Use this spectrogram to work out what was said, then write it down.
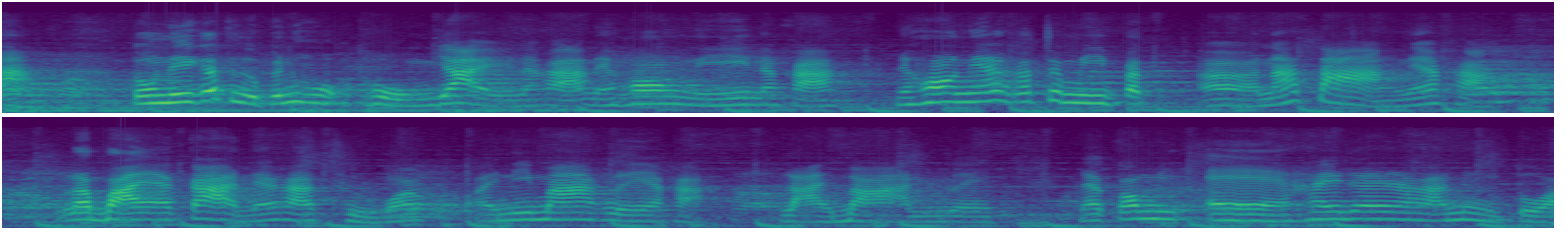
อะตรงนี้ก็ถือเป็นหโถงใหญ่นะคะ ในห้องนี้นะคะ ในห้องนี้ก็จะมีหน้าต่างเนี่ยค่ะ ระบายอากาศเนี่ยค่ะ ถือว่าไอ้นี่มากเลยค่ะ หลายบานเลย แล้วก็มีแอร์ให้ด้วยนะคะหนึ่งตัว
